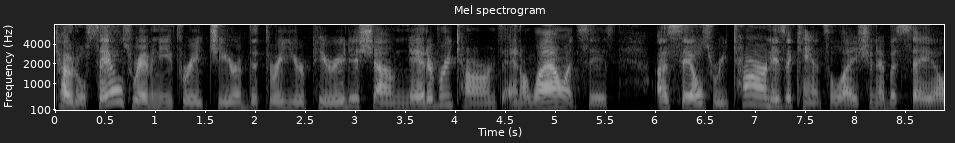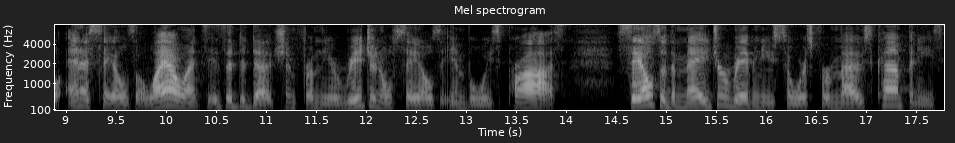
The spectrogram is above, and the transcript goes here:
Total sales revenue for each year of the three year period is shown net of returns and allowances. A sales return is a cancellation of a sale, and a sales allowance is a deduction from the original sales invoice price. Sales are the major revenue source for most companies.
